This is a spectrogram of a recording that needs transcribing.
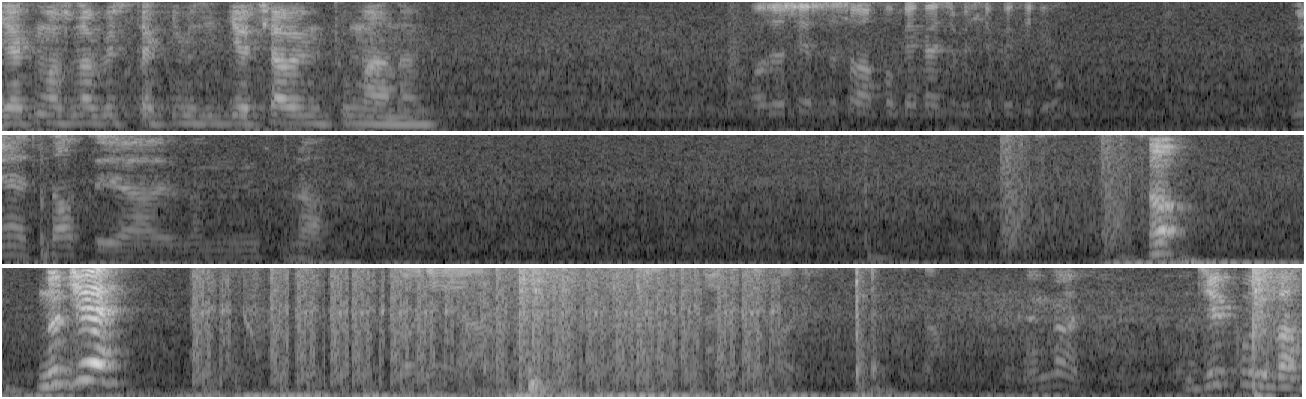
Jak można być takim zidiociałym tumanem? Możesz jeszcze trzeba pobiegać, żeby się wychylił? Nie, co ty, ja mam już brat. O! No gdzie? To nie ja. A nie tego Co? Ten gościu. Gdzie kurwa?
